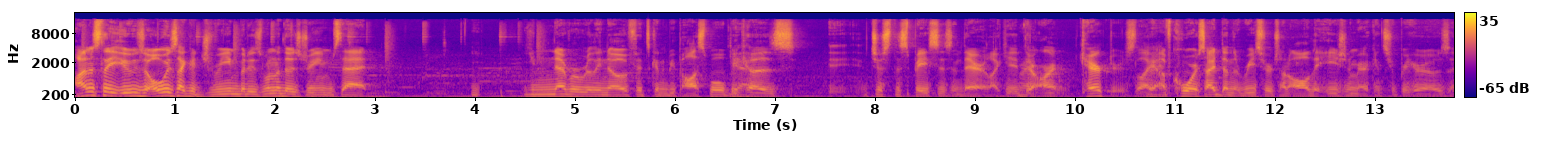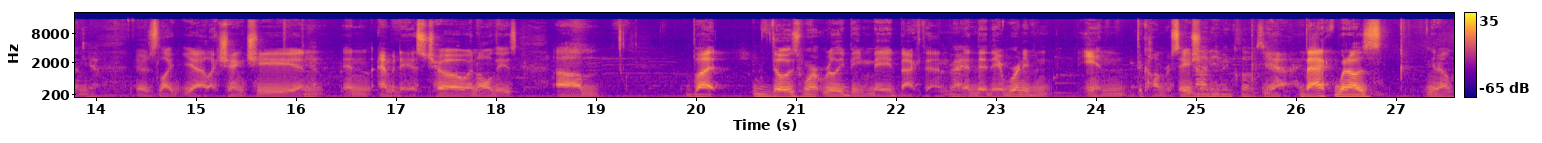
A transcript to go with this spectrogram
Honestly, it was always like a dream, but it was one of those dreams that you never really know if it's going to be possible because eh, just the space isn't there. Like it, there aren't characters. Like Right. of course I'd done the research on all the Asian American superheroes, and Yeah. there's like yeah, like Shang Chi and and Amadeus Cho and all these, um, but those weren't really being made back then, Right. and they, they weren't even in the conversation. Not even close. Yeah. Back when I was, you know,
